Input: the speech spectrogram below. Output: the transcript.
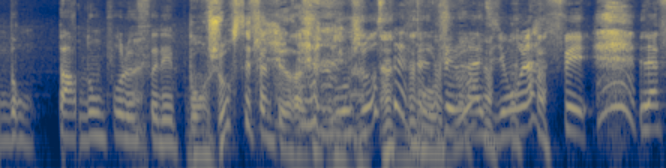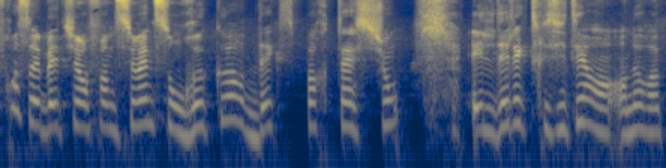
Bon, pardon pour le faux départ. Bonjour Stéphane Pellerazzi. Bonjour Stéphane Pellerazzi, on l'a fait. La France a battu en fin de semaine son record d'exportation et d'électricité en, en, Europe.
